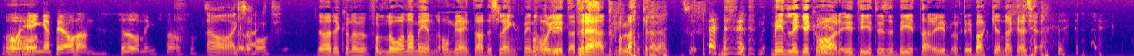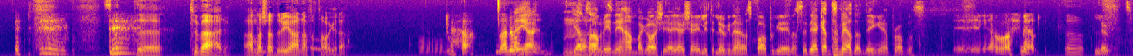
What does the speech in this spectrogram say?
Bara Ja. hänga på han hörlings där. Så. Ja, exakt. Du hade kunnat få låna min om jag inte hade slängt min hoj i ett träd på den. Min ligger kvar i 10 000 bitar i- uppe i backen där kan jag säga. Så att, eh, tyvärr. Annars hade du gärna fått tag i den. Jaha. Ja, det var jag-. Mm, Jag ja, tar det min i handbagage. Jag, jag kör ju lite lugnare och spar på grejerna. Så jag kan ta med den. Det är inga problems. Ja, vad snällt. Lugnt.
